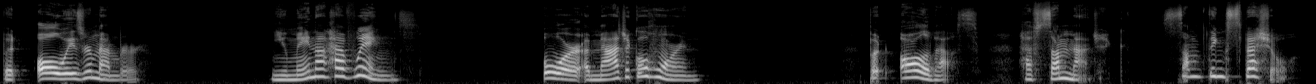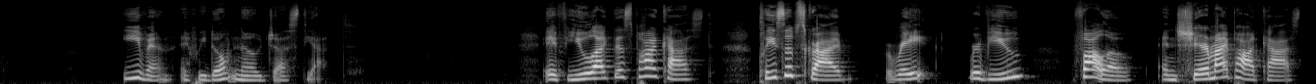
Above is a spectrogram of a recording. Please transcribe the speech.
But always remember you may not have wings or a magical horn, but all of us have some magic, something special even if we don't know just yet. If you like this podcast, please subscribe, rate, review, follow, and share my podcast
